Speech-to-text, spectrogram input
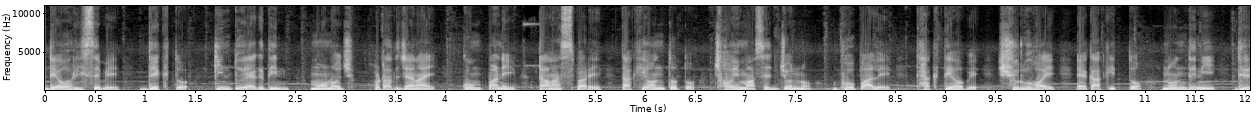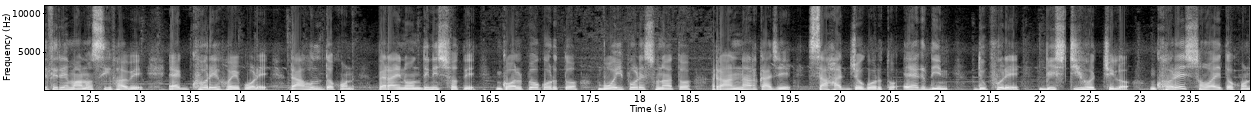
দেওয়ার হিসেবে দেখত। কিন্তু একদিন মনোজ হঠাৎ জানায় কোম্পানি ট্রান্সফারে তাকে অন্তত ছয় মাসের জন্য ভোপালে থাকতে হবে। শুরু হয় একাকিত্ব। নন্দিনী ধীরে ধীরে মানসিকভাবে একঘরে হয়ে পড়ে। রাহুল তখন প্রায় নন্দিনীর সাথে গল্প করত, বই পড়ে শোনাতো, রান্নার কাজে সাহায্য করত। একদিন দুপুরে বৃষ্টি হচ্ছিল। ঘরের সবাই তখন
